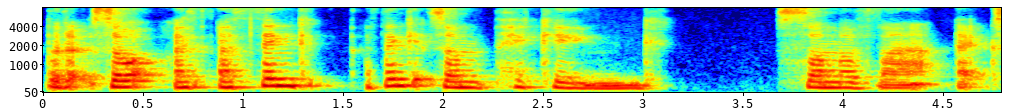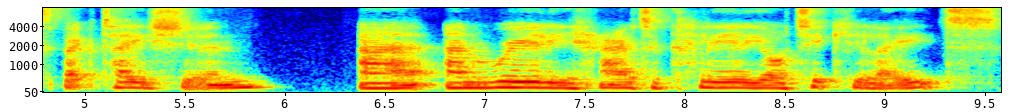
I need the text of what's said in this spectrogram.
But uh, so I, I think I think it's unpicking some of that expectation and, and really how to clearly articulate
